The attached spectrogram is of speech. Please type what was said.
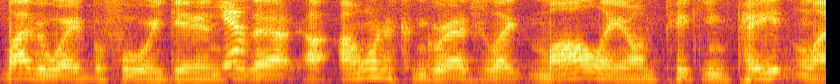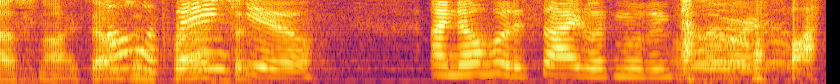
By the way, before we get into Yeah. that, I, I want to congratulate Molly on picking Peyton last night. That was oh, impressive. thank you. I know who to side with moving forward.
